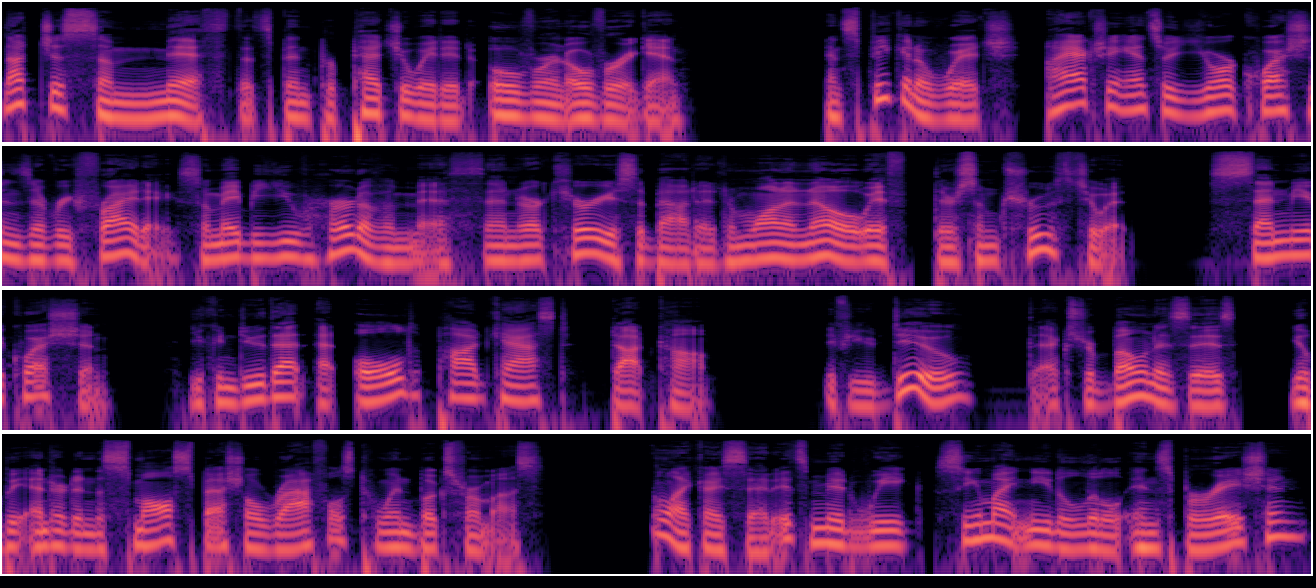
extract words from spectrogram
not just some myth that's been perpetuated over and over again. And speaking of which, I actually answer your questions every Friday. So maybe you've heard of a myth and are curious about it and want to know if there's some truth to it. Send me a question. You can do that at oldpodcast.com. If you do, the extra bonus is you'll be entered into small special raffles to win books from us. And like I said, it's midweek, so you might need a little inspiration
